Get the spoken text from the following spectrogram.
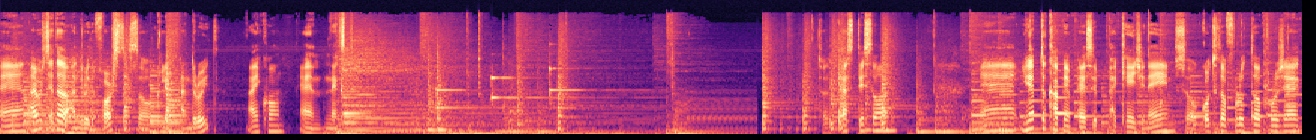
And I will set the Android first, so click Android icon and next. so pass this one and you have to copy and paste package name so go to the Flutter project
